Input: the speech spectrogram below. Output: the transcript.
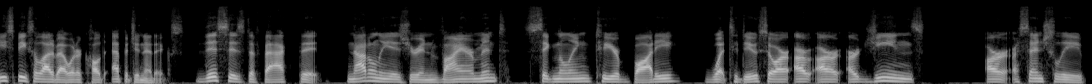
he speaks a lot about what are called epigenetics. This is the fact that not only is your environment signaling to your body what to do, so our, our, our, our genes are essentially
